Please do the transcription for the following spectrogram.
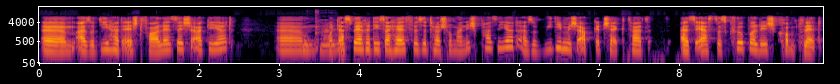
Ähm, also die hat echt fahrlässig agiert. Ähm, okay. Und das wäre dieser Health Visitor schon mal nicht passiert. Also wie die mich abgecheckt hat, als erstes körperlich komplett.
